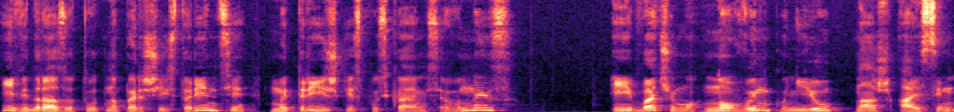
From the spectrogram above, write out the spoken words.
І відразу тут на першій сторінці ми трішки спускаємося вниз і бачимо новинку New наш iSyn.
